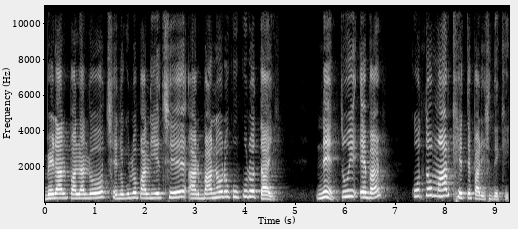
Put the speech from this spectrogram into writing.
বেড়াল পালালো, ছেলেগুলো পালিয়েছে, আর বানর ও কুকুরও তাই। নে, তুই এবার কত মার খেতে পারিস দেখি।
